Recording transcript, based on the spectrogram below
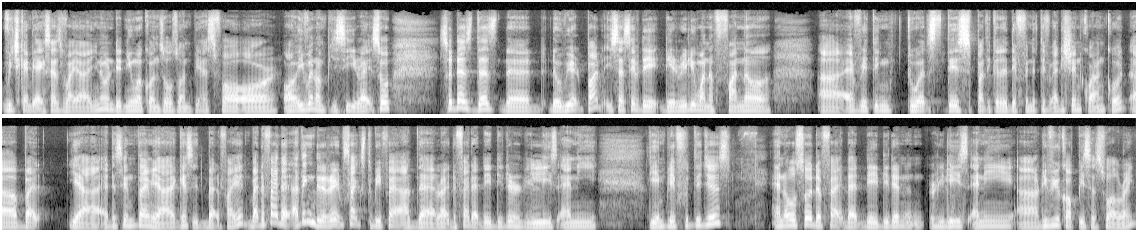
which can be accessed via you know the newer consoles on PS4 or or even on PC right? So so that's that's the the weird part. It's as if they they really want to funnel uh, everything towards this particular definitive edition quote unquote. Uh, but yeah, at the same time, yeah, I guess it backfired. But the fact that I think the red flags, to be fair, are there, right? The fact that they didn't release any gameplay footages, and also the fact that they didn't release any uh, review copies as well, right?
